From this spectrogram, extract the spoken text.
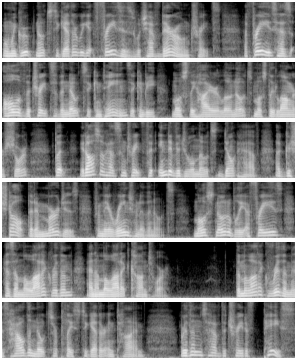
When we group notes together, we get phrases which have their own traits. A phrase has all of the traits of the notes it contains. It can be mostly high or low notes, mostly long or short, but it also has some traits that individual notes don't have, a gestalt that emerges from the arrangement of the notes. Most notably, a phrase has a melodic rhythm and a melodic contour. The melodic rhythm is how the notes are placed together in time. Rhythms have the trait of pace,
